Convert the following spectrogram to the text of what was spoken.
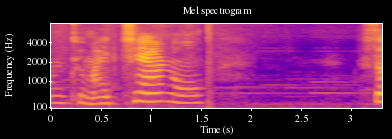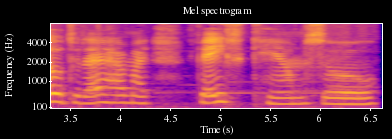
Welcome to my channel. So today I have my face cam, so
